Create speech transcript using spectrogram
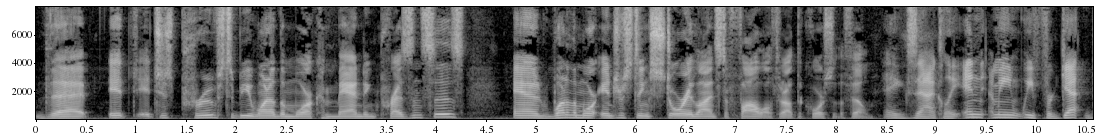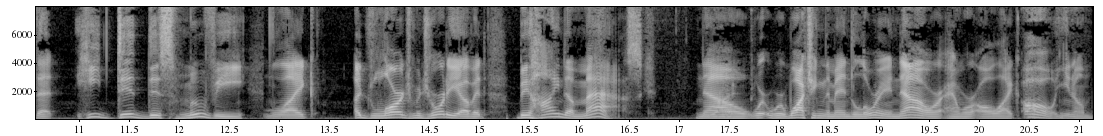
that it, it just proves to be one of the more commanding presences and one of the more interesting storylines to follow throughout the course of the film. Exactly. And I mean, we forget that he did this movie like a large majority of it behind a mask. Now we're, we're watching The Mandalorian now, and we're all like, "Oh, you know,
